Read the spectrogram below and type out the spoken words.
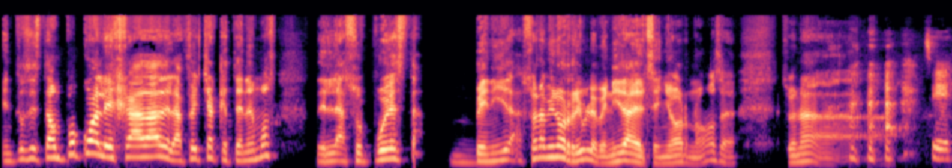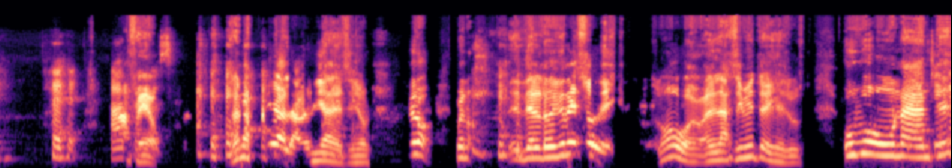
Entonces está un poco alejada de la fecha que tenemos de la supuesta venida, suena bien horrible, venida del Señor, ¿no? O sea, suena. sí. Ah, feo. Suena feo la venida del Señor. Pero, bueno, del regreso de ¿no? El nacimiento de Jesús. Hubo una antes.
